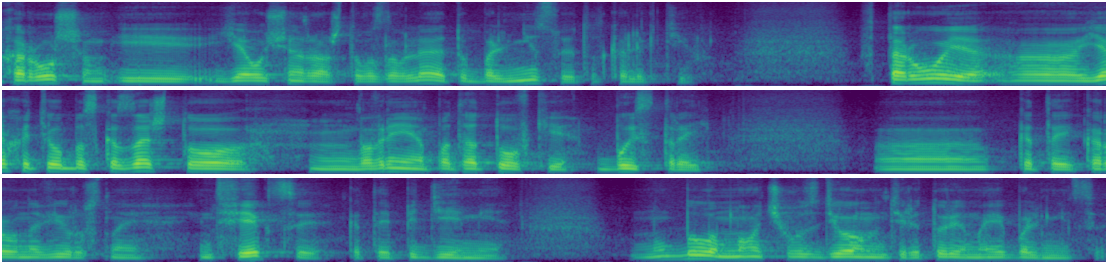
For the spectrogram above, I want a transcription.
хорошим, и я очень рад, что возглавляю эту больницу, этот коллектив. Второе, э, я хотел бы сказать, что во время подготовки быстрой э, к этой коронавирусной инфекции, к этой эпидемии, ну, было много чего сделано на территории моей больницы.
